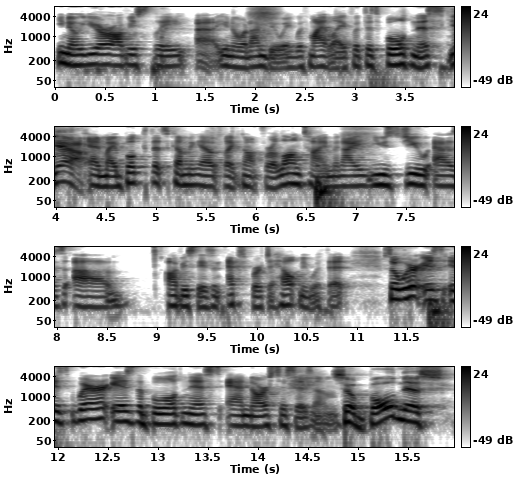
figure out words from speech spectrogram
you know, you're obviously, uh, you know what I'm doing with my life with this boldness. Yeah. And my book that's coming out, like, not for a long time. And I used you as, um, obviously as an expert to help me with it. So where is is where is the boldness and narcissism? So boldness,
